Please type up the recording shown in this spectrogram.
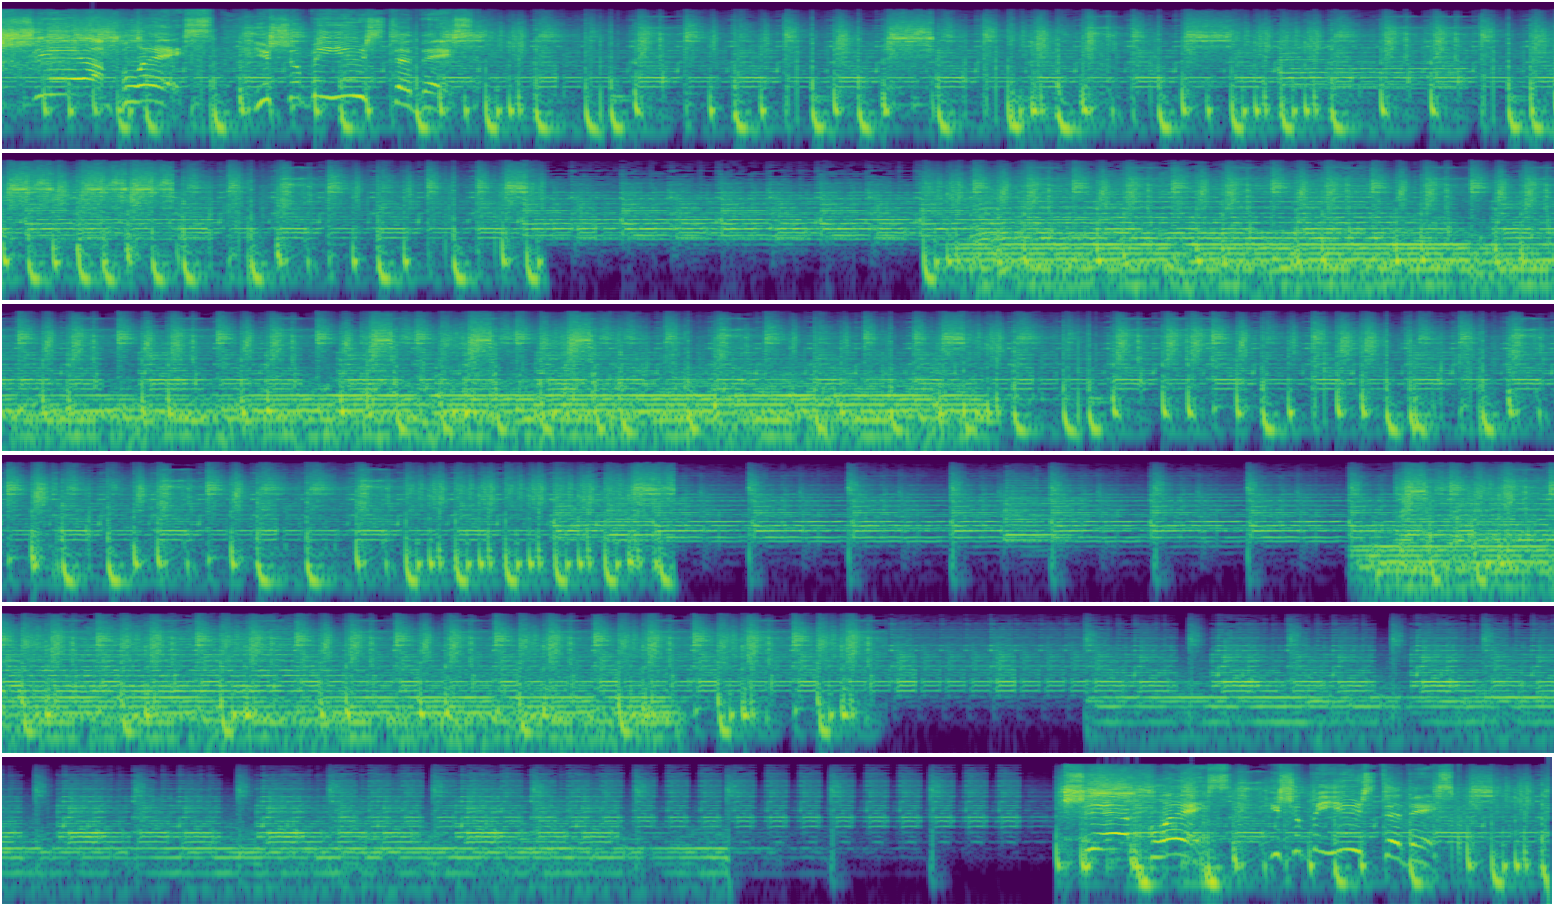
Sheer bliss! You should be used to this. Bliss! You should be used to this!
